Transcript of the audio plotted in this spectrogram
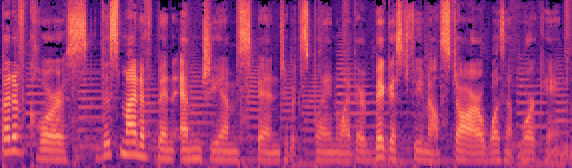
But of course, this might have been MGM's spin to explain why their biggest female star wasn't working.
